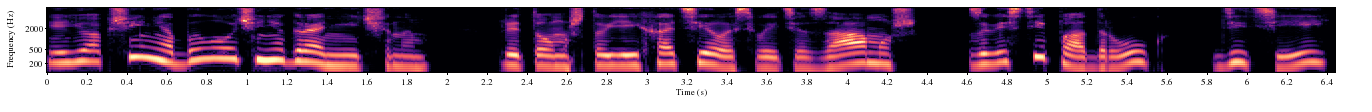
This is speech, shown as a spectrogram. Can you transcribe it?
Ее общение было очень ограниченным, при том, что ей хотелось выйти замуж, завести подруг, детей.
